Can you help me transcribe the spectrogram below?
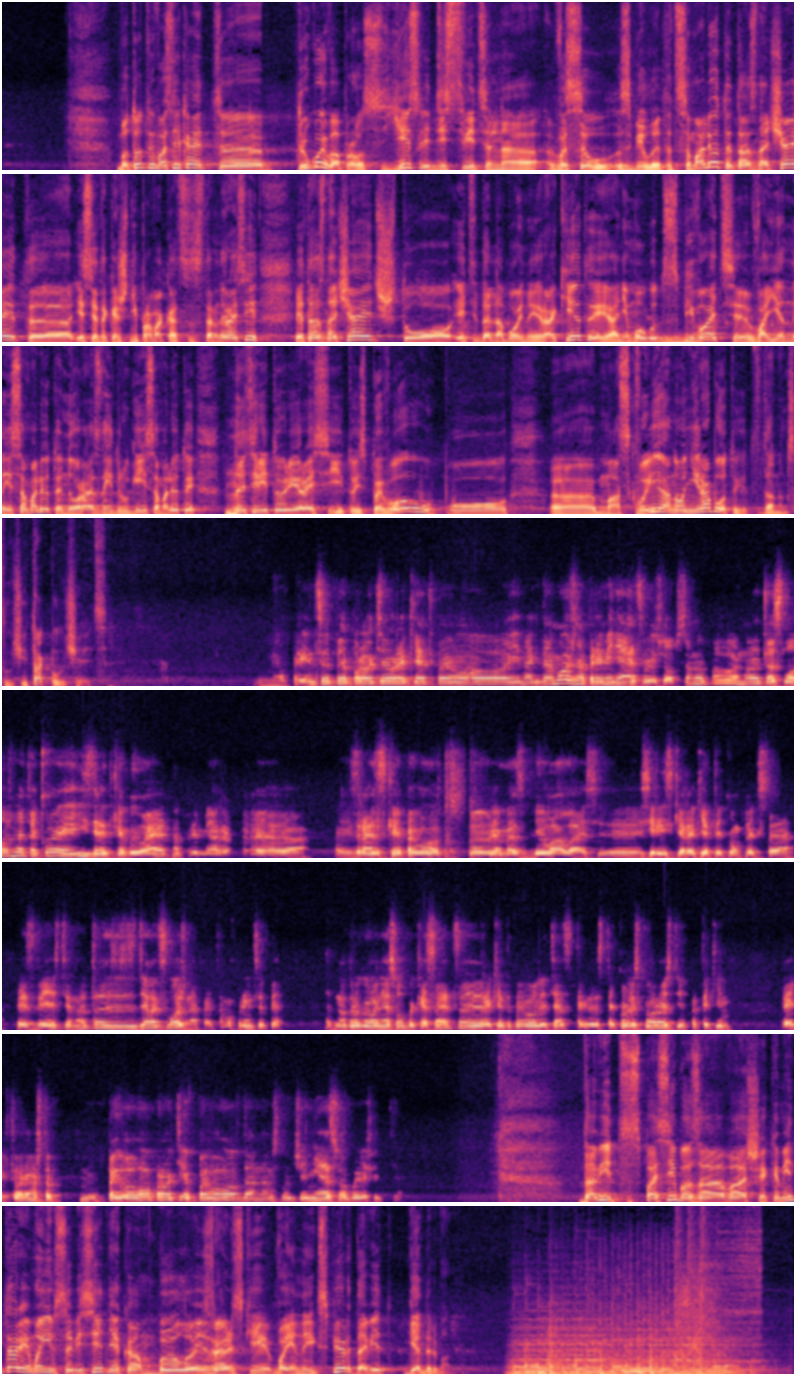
Вот тут возникает э, другой вопрос. Если действительно ВСУ сбил этот самолет, это означает, э, если это, конечно, не провокация со стороны России, это означает, что эти дальнобойные ракеты, они могут сбивать военные самолеты, ну, разные другие самолеты на территории России. То есть ПВО у э, Москвы, оно не работает в данном случае. Так получается. Ну, в принципе, против ракет ПВО иногда можно применять свою собственную ПВО, но это сложно. Такое изредка бывает. Например, э, израильское ПВО в свое время сбивало сирийские ракеты комплекса С-200, но это сделать сложно. Поэтому, в принципе, одно другого не особо касается. Ракеты ПВО летят с такой скоростью, по таким траекториям, что ПВО против ПВО в данном случае не особо эффективно. Давид, спасибо за ваши комментарии. Моим собеседником был израильский военный эксперт Давид Гендельман.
